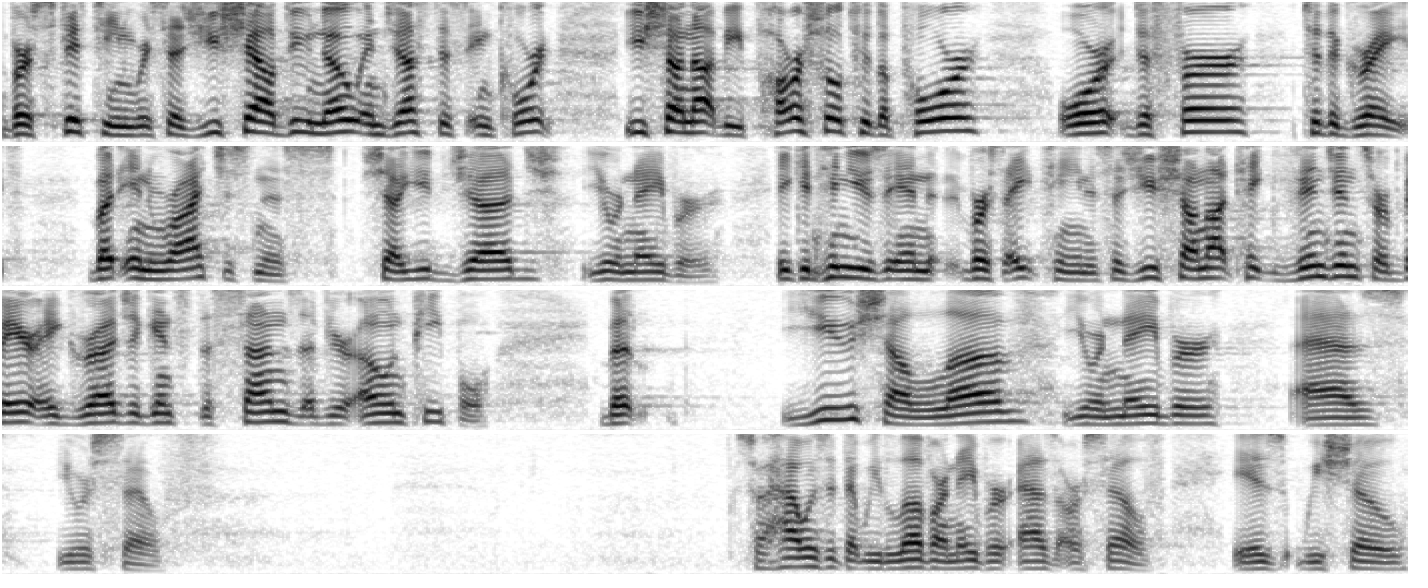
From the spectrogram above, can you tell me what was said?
verse 15, where it says, You shall do no injustice in court, you shall not be partial to the poor or defer to the great, but in righteousness shall you judge your neighbor. He continues in verse 18. It says, You shall not take vengeance or bear a grudge against the sons of your own people, but you shall love your neighbor as yourself. So, how is it that we love our neighbor as ourselves? Is we show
